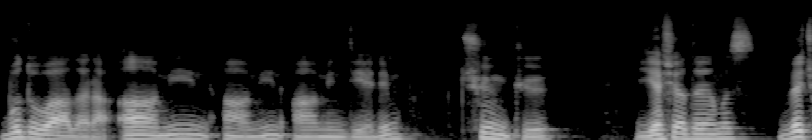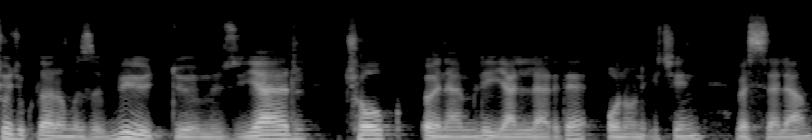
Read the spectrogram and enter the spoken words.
Bu dualara amin, amin, amin diyelim. Çünkü yaşadığımız ve çocuklarımızı büyüttüğümüz yer çok önemli yerlerde onun için. Vesselam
